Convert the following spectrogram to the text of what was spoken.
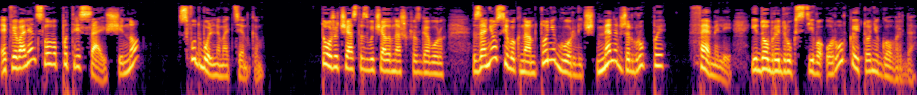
эквивалент слова «потрясающий», но с футбольным оттенком. Тоже часто звучало в наших разговорах. Занес его к нам Тони Горвич, менеджер группы Family и добрый друг Стива О'Рурка и Тони Говарда.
